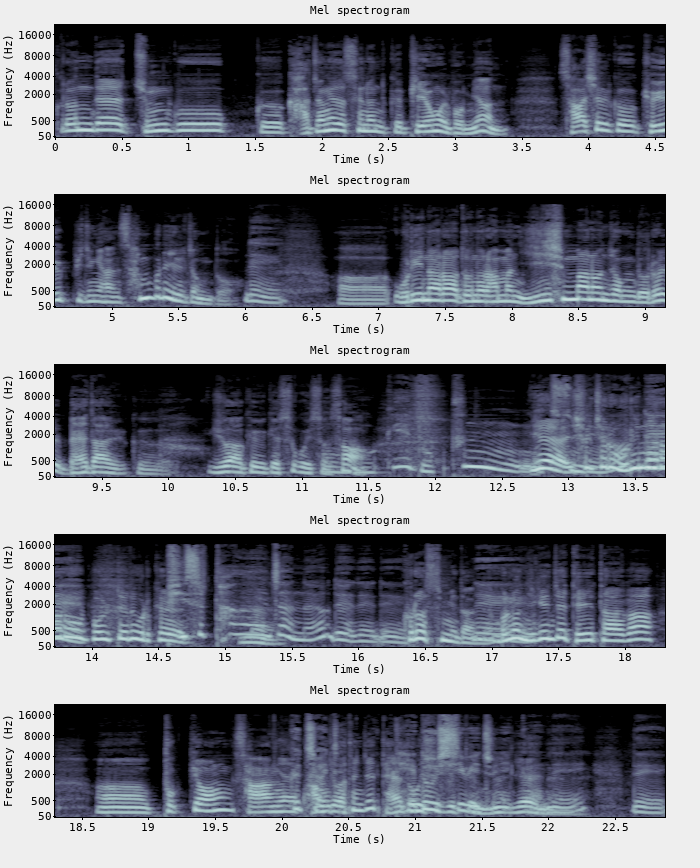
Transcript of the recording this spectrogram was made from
그런데 중국 그 가정에서 쓰는 그 비용을 보면 사실 그 교육 비중의 한 3분의 1 정도. 네. 어, 우리나라 돈으로 하면 20만 원 정도를 매달 그 유아 교육에 쓰고 있어서 어, 꽤 높은 예 실제로 우리나라로 네. 볼 때도 그렇게 비슷하지 네. 않나요? 네네네 네, 네. 그렇습니다. 네. 물론 이게 이제 데이터가 어, 북경, 상해, 그쵸, 광주 같은 이제 대도시 때문에 예, 네. 네.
